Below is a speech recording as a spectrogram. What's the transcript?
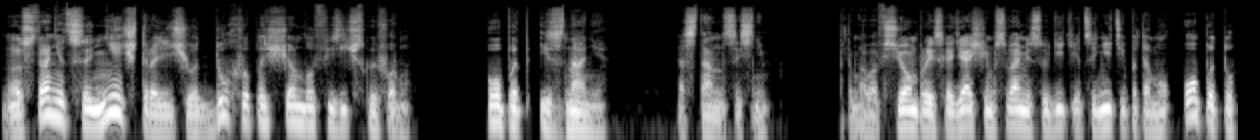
Но останется нечто, ради чего дух воплощен был в физическую форму. Опыт и знание останутся с ним. Потому обо всем происходящем с вами судите и цените по тому опыту,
